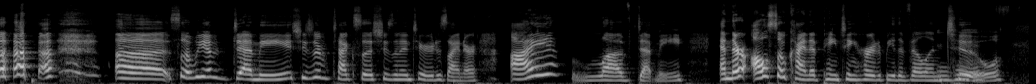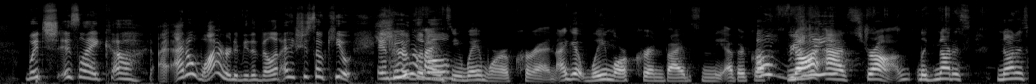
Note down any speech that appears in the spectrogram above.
uh, so we have Demi. She's from Texas. She's an interior designer. I love Demi, and they're also kind of painting her to be the villain Mm-hmm. too, which is like, uh, I, don't want her to be the villain. I think she's so cute, and she her reminds little. me way more of Corinne. I get way more Corinne vibes than the other girl. Oh, really? Not as strong, like not as not as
